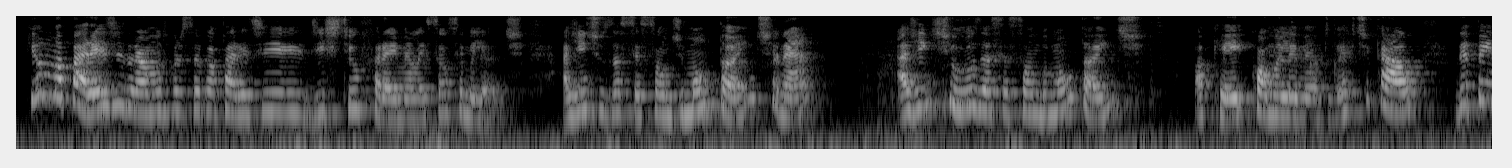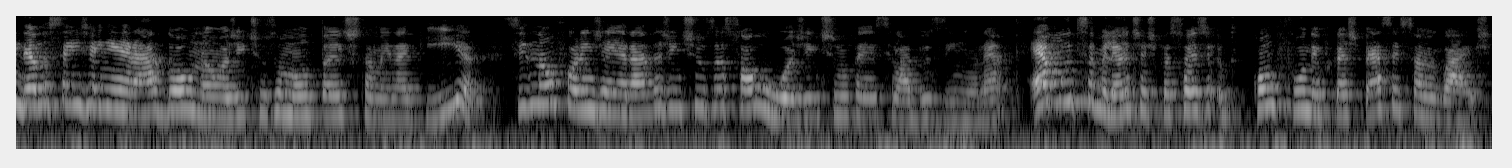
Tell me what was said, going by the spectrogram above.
Porque uma parede hidráulica é muito parecida com a parede de steel frame, elas são semelhantes. A gente usa a seção de montante, né? A gente usa a seção do montante ok? Como elemento vertical. Dependendo se é engenheirado ou não, a gente usa o montante também na guia. Se não for engenheirado, a gente usa só o U, a gente não tem esse lábiozinho, né? É muito semelhante, as pessoas confundem porque as peças são iguais.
